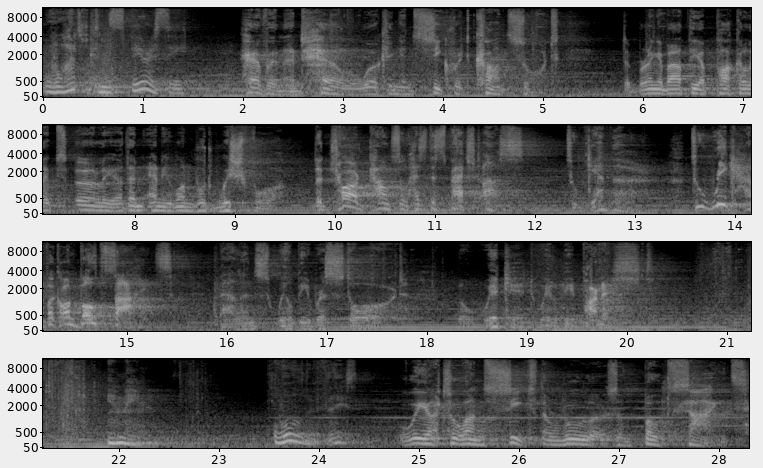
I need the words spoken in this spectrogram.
What conspiracy? Heaven and hell working in secret consort to bring about the apocalypse earlier than anyone would wish for. The Charred Council has dispatched us together to wreak havoc on both sides. Balance will be restored. The wicked will be punished. You mean... all of this? We are to unseat the rulers of both sides.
